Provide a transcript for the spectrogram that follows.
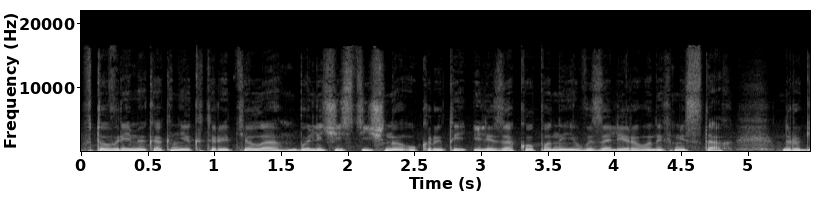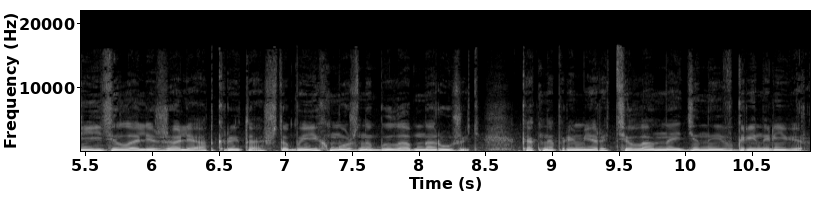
в то время как некоторые тела были частично укрыты или закопаны в изолированных местах, другие тела лежали открыто, чтобы их можно было обнаружить, как, например, тела, найденные в Грин-Ривер.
